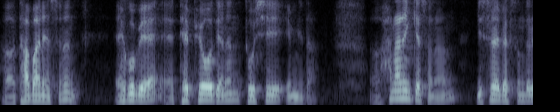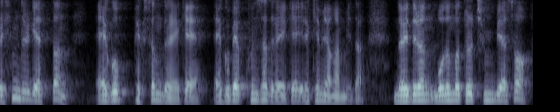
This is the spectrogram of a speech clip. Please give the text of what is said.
어, 다바네스는 애굽의 대표되는 도시입니다. 어, 하나님께서는 이스라엘 백성들을 힘들게 했던 애굽 백성들에게 애굽의 군사들에게 이렇게 명합니다. 너희들은 모든 것들을 준비해서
